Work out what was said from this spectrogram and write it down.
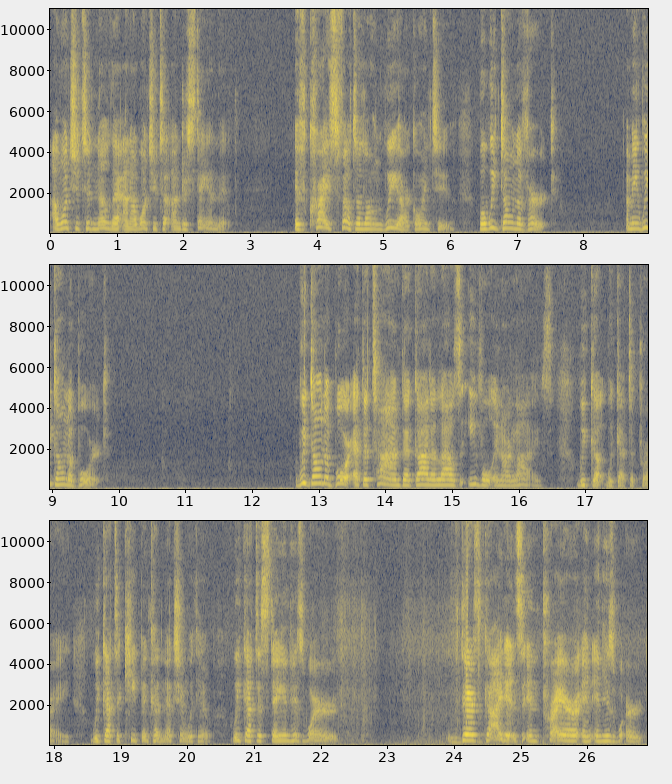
I want you to know that and I want you to understand it. If Christ felt alone, we are going to, but we don't avert. I mean, we don't abort. We don't abort at the time that God allows evil in our lives. We got we got to pray. We got to keep in connection with him. We got to stay in his word. There's guidance in prayer and in his word.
